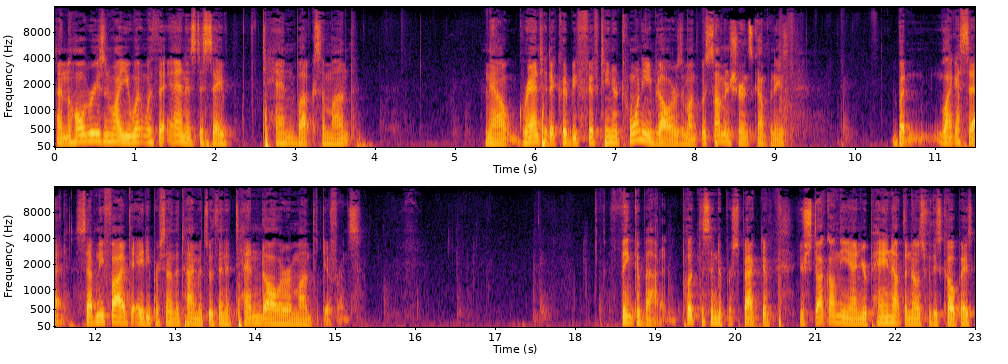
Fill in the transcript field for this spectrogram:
and the whole reason why you went with the N is to save 10 bucks a month. Now, granted, it could be 15 or 20 dollars a month with some insurance companies, but like I said, 75 to 80% of the time it's within a $10 a month difference. Think about it. Put this into perspective. You're stuck on the N. You're paying out the nose for these copays.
